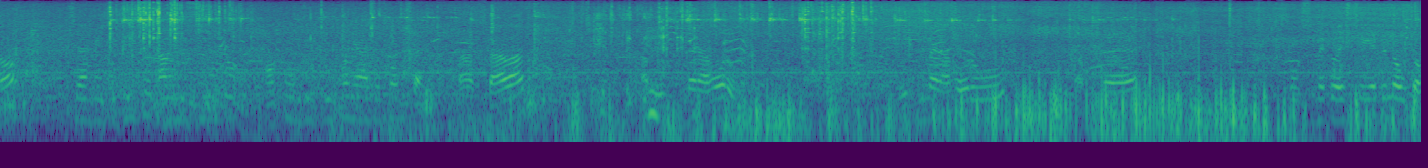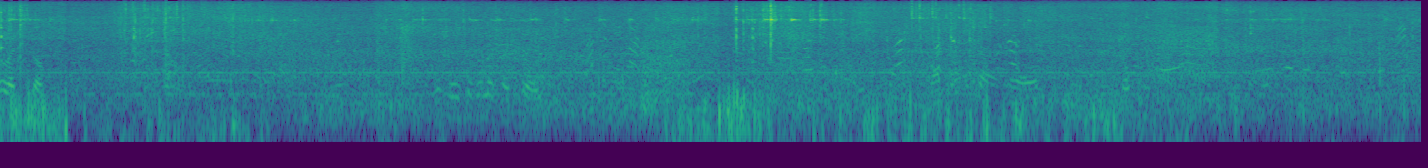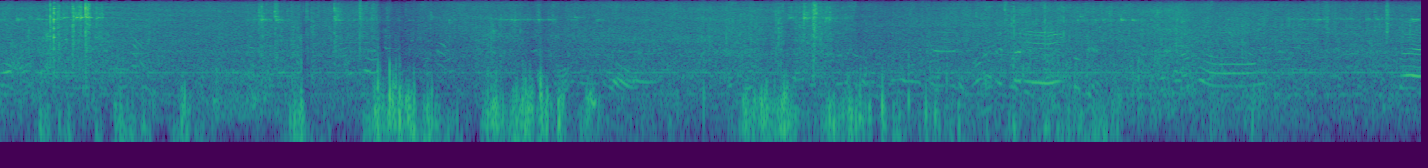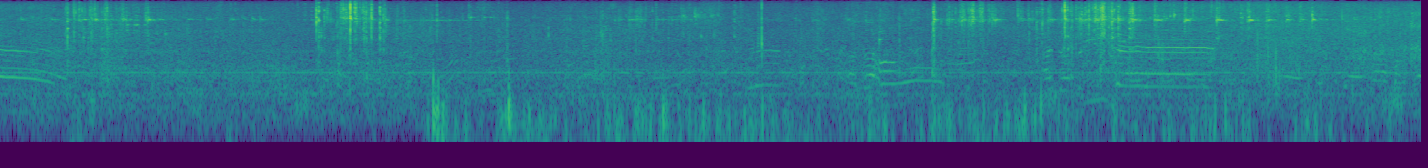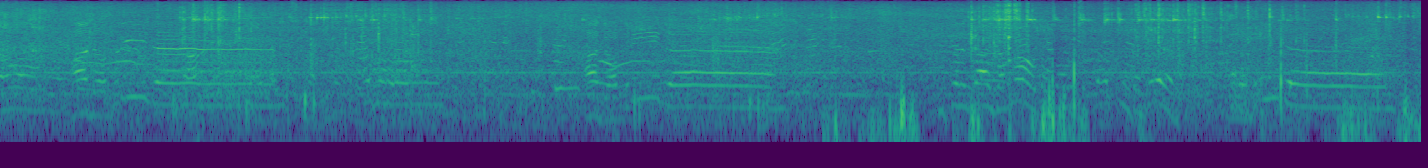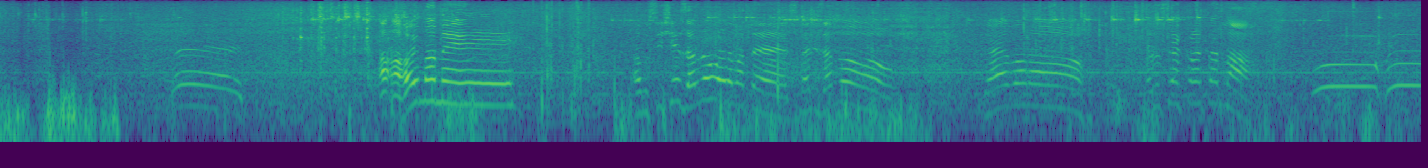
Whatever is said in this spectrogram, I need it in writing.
No, všem větší klíček, ale musíme to otevřít úplně až do konce. Má vstávat a běžíme nahoru. Běžíme nahoru, zase. Zkusíme to ještě jednou tohleto. Pojď se tohle peškou. A dobrý den. A dobrý den. Ty to neděláš za mnou, tak já jdu zpátky, tak jdem. Dobrý den. Veď. A ahoj mami. A musíš jet za mnou, ale Matez, tady za mnou. To je ono. A zase jako letadla. Uhu.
